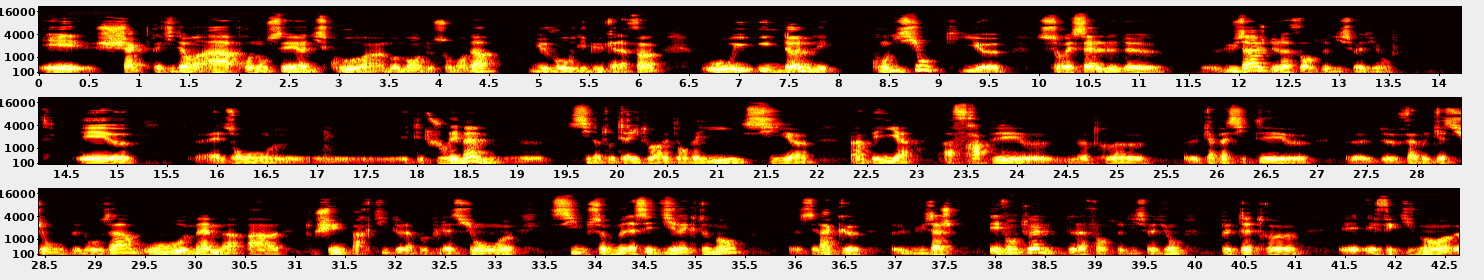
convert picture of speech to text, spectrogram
Et chaque président a prononcé un discours à un moment de son mandat, mieux vaut au début qu'à la fin, où il, donne les conditions qui seraient celles de, l'usage de la force de dissuasion. Et elles ont étaient toujours les mêmes. Euh, si notre territoire est envahi, si un pays a, a frappé notre capacité de fabrication de nos armes ou même a touché une partie de la population, si nous sommes menacés directement, c'est là que l'usage éventuel de la force de dissuasion peut être effectivement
